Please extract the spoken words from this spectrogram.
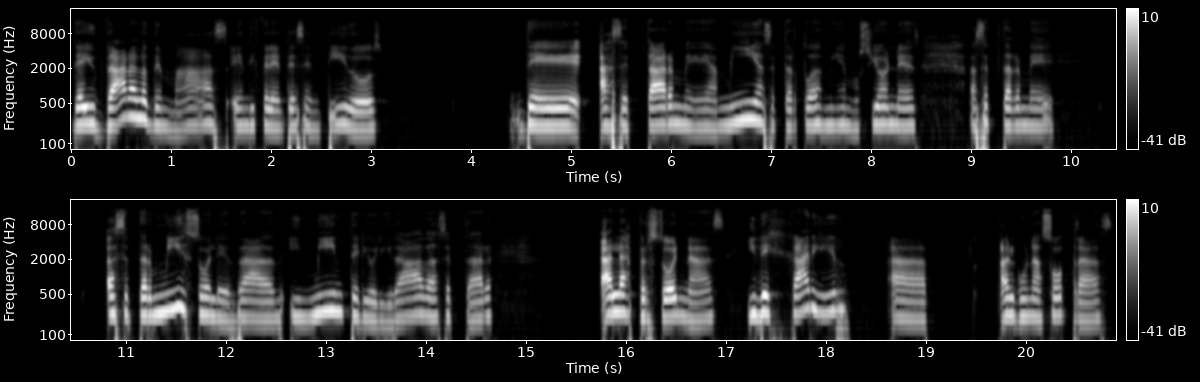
de ayudar a los demás en diferentes sentidos de aceptarme a mí, aceptar todas mis emociones, aceptarme, aceptar mi soledad y mi interioridad, aceptar a las personas y dejar ir a algunas otras,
